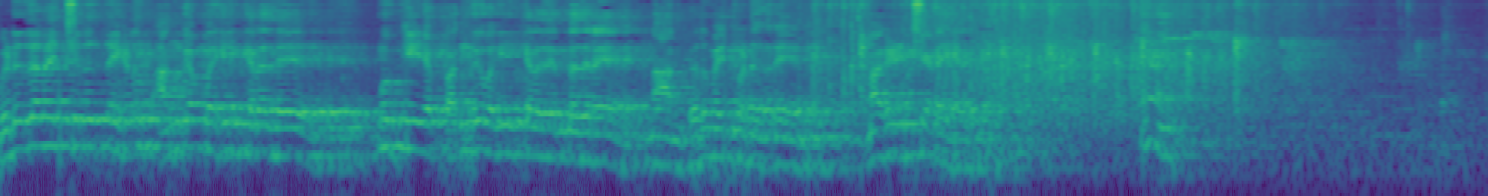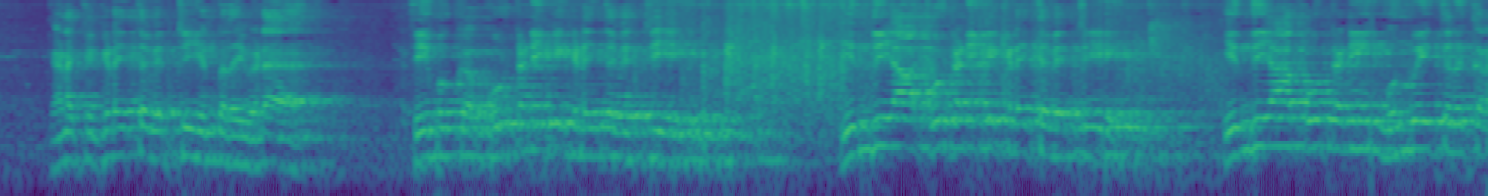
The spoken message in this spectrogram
விடுதலை சிறுத்தைகளும் அங்கம் வகிக்கிறது. முக்கிய பங்கு வகிக்கிறது என்பதிலே நான் பெருமைப்படுகிறேன். மகிழ்ச்சி அடைகிறேன் எனக்கு கிடைத்த வெற்றி என்பதை விட திமுக கூட்டணிக்கு கிடைத்த வெற்றி இந்தியா கூட்டணிக்கு கிடைத்த வெற்றி இந்தியா கூட்டணி முன்வைத்திருக்கிற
